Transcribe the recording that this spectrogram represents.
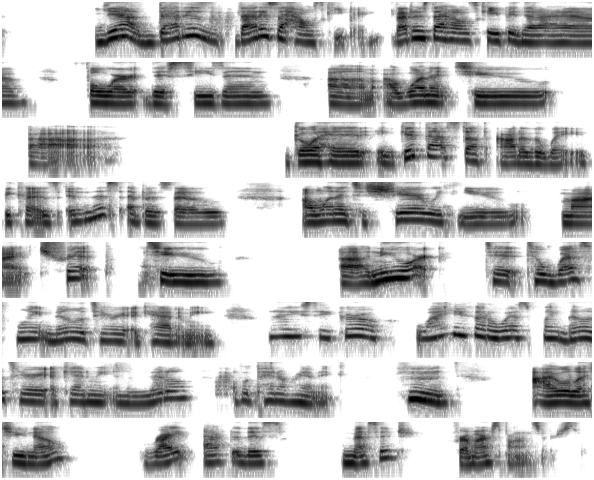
yeah, that is that is the housekeeping. That is the housekeeping that I have for this season. Um, I wanted to uh, go ahead and get that stuff out of the way because in this episode, I wanted to share with you my trip to uh, New York to, to West Point Military Academy. And I used to say, girl, why you go to West Point Military Academy in the middle of a panoramic? Hmm, I will let you know right after this message from our sponsors.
